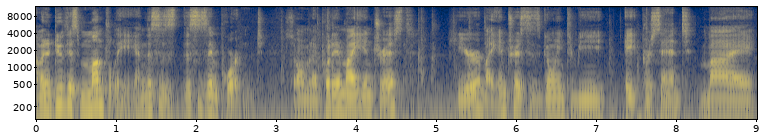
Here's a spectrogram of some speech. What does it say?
I'm going to do this monthly, and this is this is important. So I'm going to put in my interest here. My interest is going to be 8%. My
